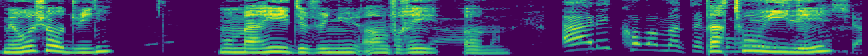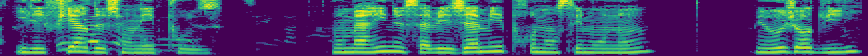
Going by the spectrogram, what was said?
Mais aujourd'hui, mon mari est devenu un vrai homme. Partout où il est, il est fier de son épouse. Mon mari ne savait jamais prononcer mon nom, mais aujourd'hui,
